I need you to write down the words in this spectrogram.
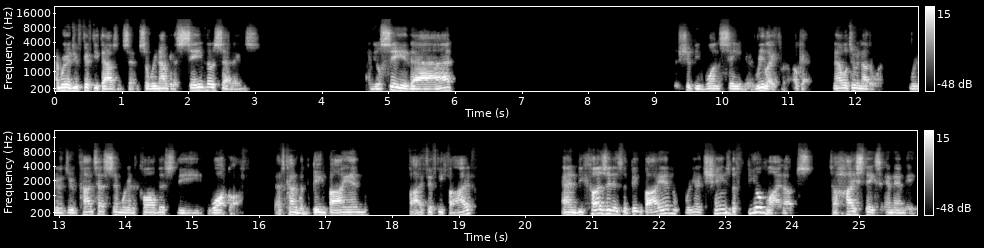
and we're gonna do 50,000 sims. So we're now gonna save those settings. And you'll see that should be one save. Relay throw. Okay. Now we'll do another one. We're going to do contest sim. We're going to call this the walk off. That's kind of a big buy in 555. And because it is the big buy in, we're going to change the field lineups to high stakes MME.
